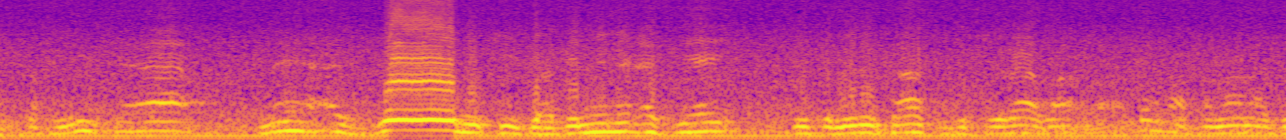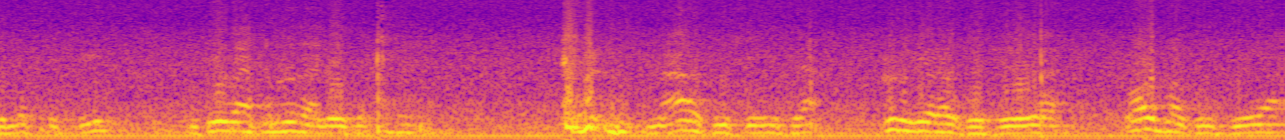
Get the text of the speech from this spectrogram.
as takliisahaa meha asgoo ninkiisu haddii niman as yahay busiraa ma samaana dimarkasi intay baa khibrada aleysa maxaa ku sheegaysaa cunug yaraa ku sheegaa walbaa ku sheegaa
